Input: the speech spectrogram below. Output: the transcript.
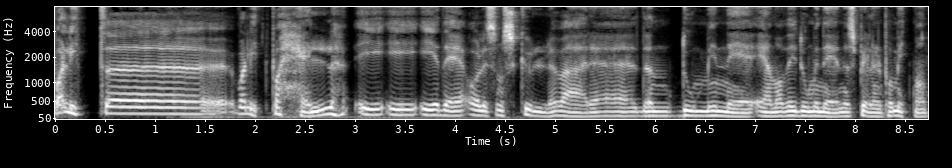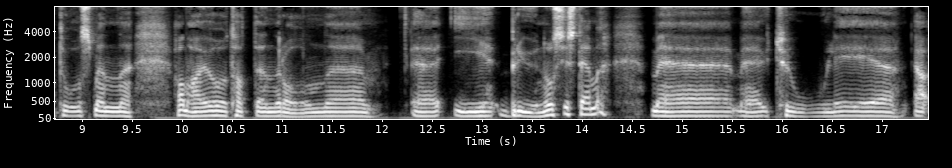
var, litt, eh, var litt på hell i, i, i, det å liksom skulle være dominer, en av de dominerende spillerne på midtmann til Os, men han har jo tatt den rollen eh, i Bruno-systemet, med, med, utrolig Ja,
